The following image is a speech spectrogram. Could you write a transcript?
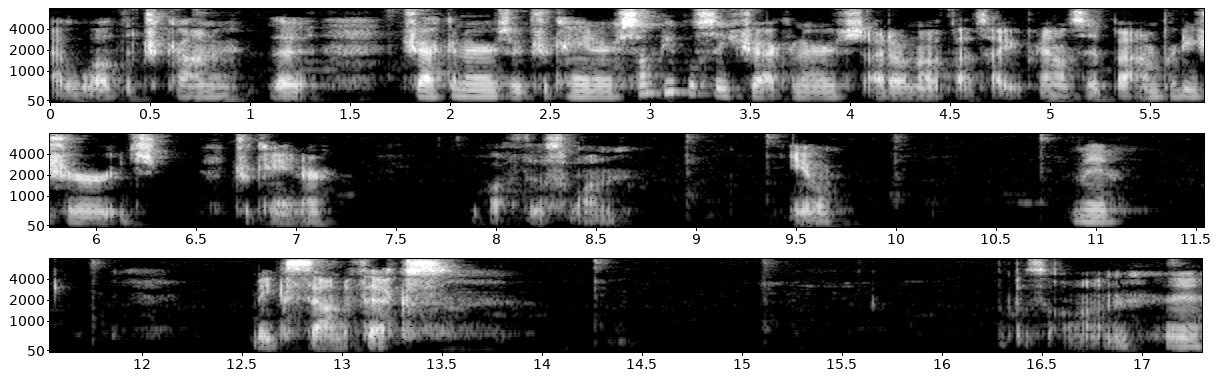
I love the Tracaner, the Tracaners or Tracaners. Some people say Tracaners. I don't know if that's how you pronounce it, but I'm pretty sure it's Tracaner. Love this one. Ew. Man. Makes sound effects. What's on? Eh.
